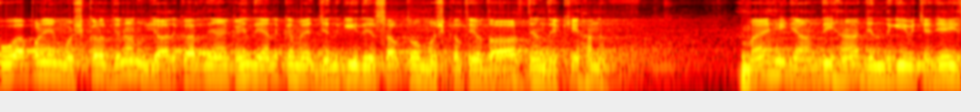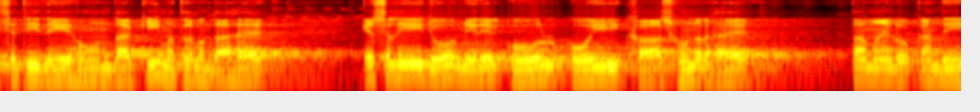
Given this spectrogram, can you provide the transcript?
ਉਹ ਆਪਣੇ ਮੁਸ਼ਕਲ ਦਿਨਾਂ ਨੂੰ ਯਾਦ ਕਰਦਿਆਂ ਕਹਿੰਦੇ ਹਨ ਕਿ ਮੈਂ ਜ਼ਿੰਦਗੀ ਦੇ ਸਭ ਤੋਂ ਮੁਸ਼ਕਲ ਤੇ ਉਦਾਸ ਦਿਨ ਦੇਖੇ ਹਨ। ਮੈਂ ਹੀ ਜਾਣਦੀ ਹਾਂ ਜ਼ਿੰਦਗੀ ਵਿੱਚ ਅਜਿਹੀ ਸਥਿਤੀ ਦੇ ਹੋਣ ਦਾ ਕੀ ਮਤਲਬ ਹੁੰਦਾ ਹੈ। ਇਸ ਲਈ ਜੋ ਮੇਰੇ ਕੋਲ ਕੋਈ ਖਾਸ ਹੁਨਰ ਹੈ ਤਾਂ ਮੈਂ ਲੋਕਾਂ ਦੀ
